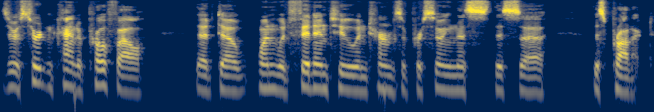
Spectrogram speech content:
is there a certain kind of profile that uh, one would fit into in terms of pursuing this this uh, this product?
